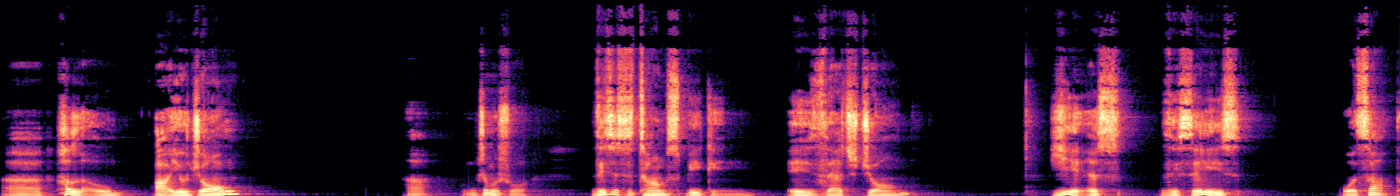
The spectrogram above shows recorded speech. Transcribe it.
啊，Hello，Are you John？啊，我们这么说，This is Tom speaking. Is that John? Yes, this is. What's up?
